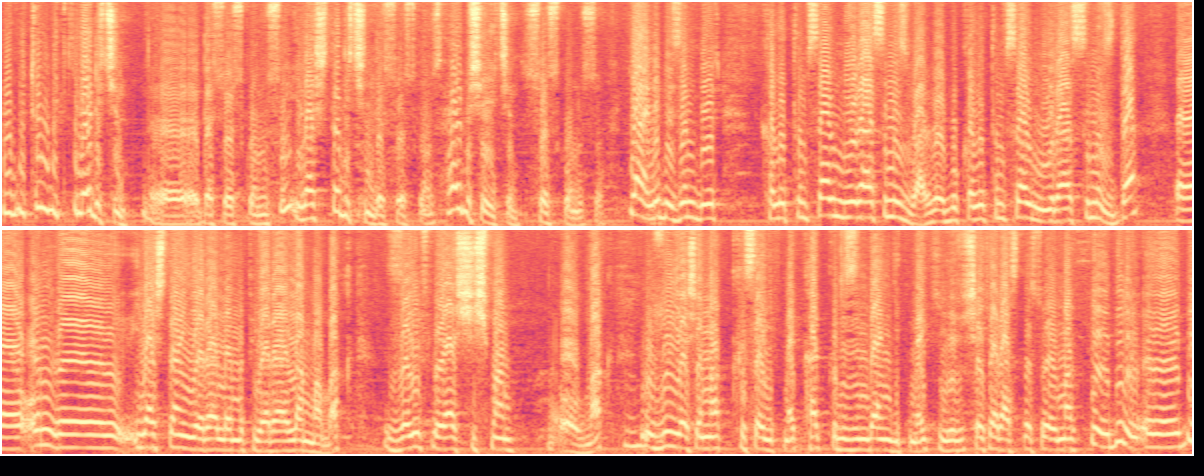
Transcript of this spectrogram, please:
Bu bütün bitkiler için e, de söz konusu, ilaçlar için de söz konusu, her bir şey için söz konusu. Yani bizim bir kalıtımsal mirasımız var ve bu kalıtımsal mirasımızda e, on e, ilaçtan yararlanıp yararlanmamak, zayıf veya şişman olmak, uzun yaşamak, kısa gitmek, kalp krizinden gitmek, şeker hastası olmak bir bir e, bir,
